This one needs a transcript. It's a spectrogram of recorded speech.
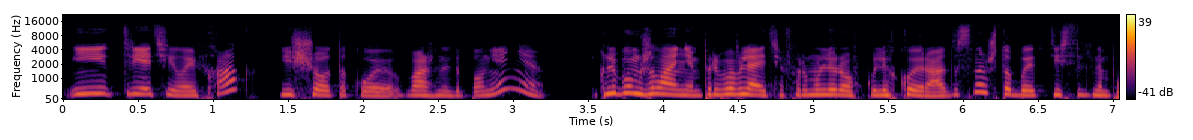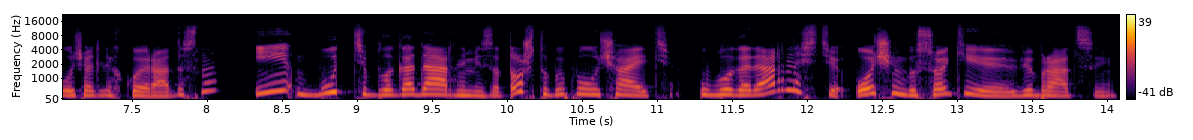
И третий лайфхак, еще такое важное дополнение. К любым желаниям прибавляйте формулировку легко и радостно, чтобы это действительно получать легко и радостно. И будьте благодарными за то, что вы получаете. У благодарности очень высокие вибрации.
